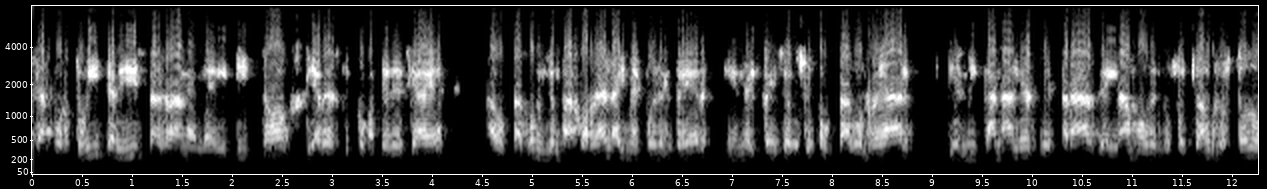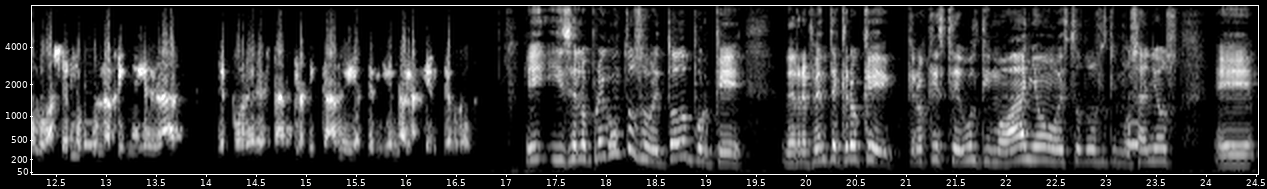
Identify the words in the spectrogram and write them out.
sea por Twitter, Instagram, en el TikTok, ya ves que como te decía, es a Octagón Bajo Real, ahí me pueden ver, en el Facebook Octagón Real, y en mi canal es detrás del amo de los ocho ángulos, todo lo hacemos con la finalidad de poder estar platicando y atendiendo a la gente, bro. Y, y se lo pregunto sobre todo porque de repente creo que creo que este último año o estos dos últimos años eh,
